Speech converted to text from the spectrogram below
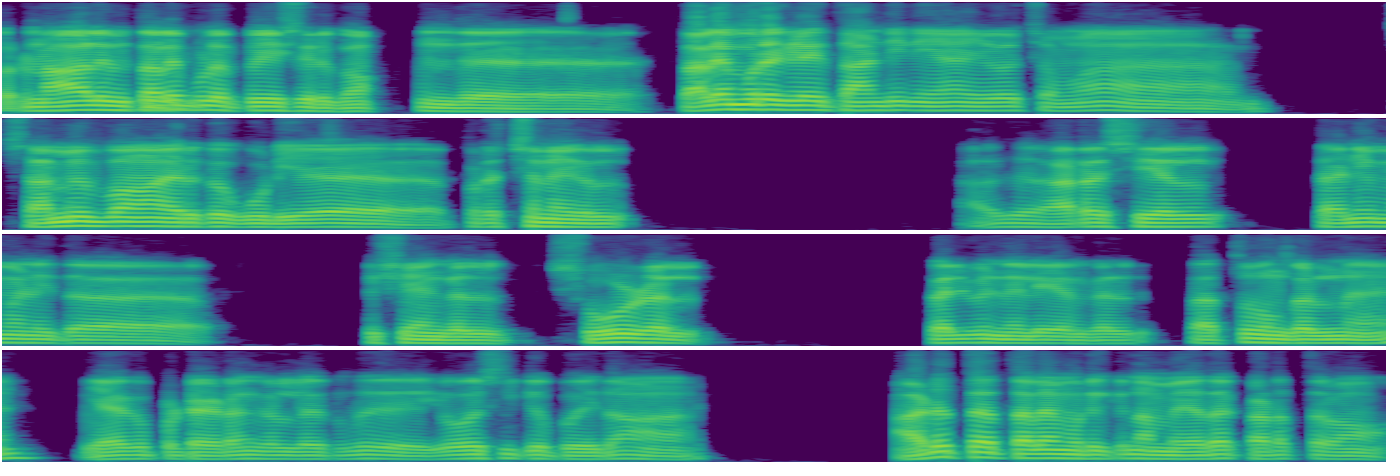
ஒரு நாலு தலைப்புல பேசியிருக்கோம். இந்த தலைமுறைகளை தாண்டி ஏன் யோசிச்சோம்னா சமீபமாக இருக்கக்கூடிய பிரச்சனைகள் அது அரசியல் தனி மனித விஷயங்கள் சூழல் கல்வி நிலையங்கள் தத்துவங்கள்னு ஏகப்பட்ட இடங்கள்ல இருந்து யோசிக்க போய் தான் அடுத்த தலைமுறைக்கு நம்ம எதை கடத்துறோம்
